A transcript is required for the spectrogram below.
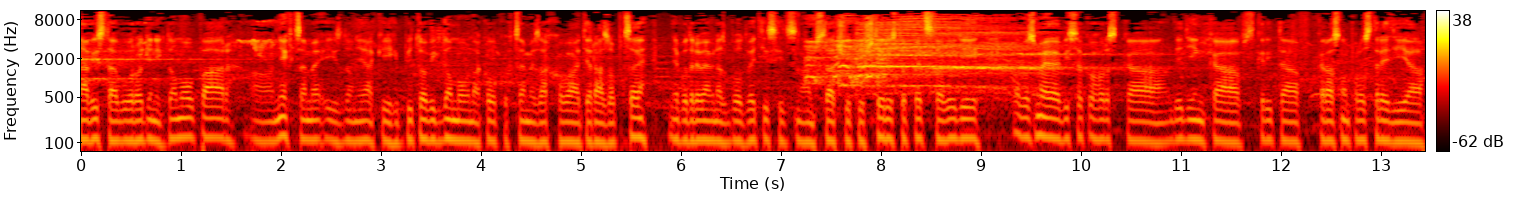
na výstavbu rodinných domov pár. Nechceme ísť do nejakých bytových domov, nakoľko chceme zachovať raz obce. Nepotrebujeme nás bolo 2000, nám stačí tých 400-500 ľudí, lebo sme vysokohorská dedinka skrytá v krásnom prostredí a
